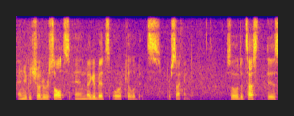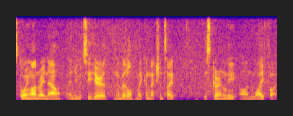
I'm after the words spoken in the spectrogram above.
And you could show the results in megabits or kilobits per second. So the test is going on right now, and you can see here in the middle, my connection type is currently on Wi-Fi.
